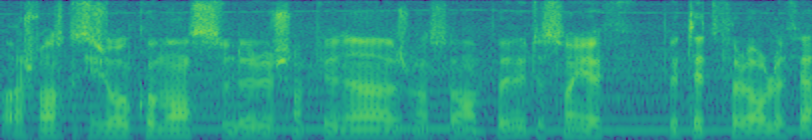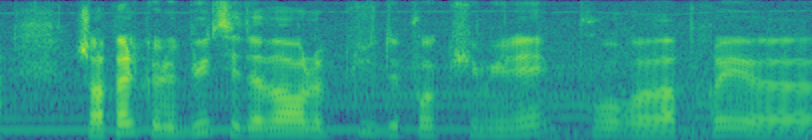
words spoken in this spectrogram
Bon, je pense que si je recommence le, championnat, je m'en sors un peu. De toute façon, il va peut-être falloir le faire. Je rappelle que le but, c'est d'avoir le plus de points cumulés pour euh, après euh,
